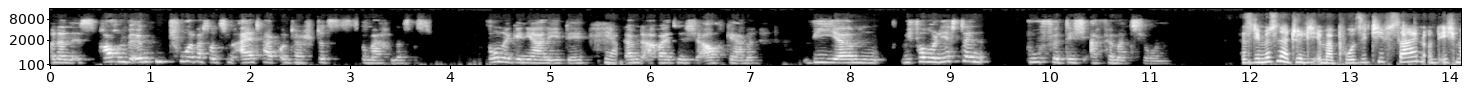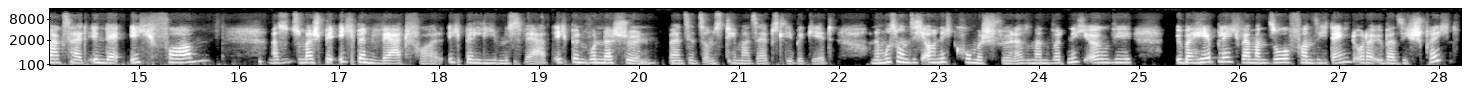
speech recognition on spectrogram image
und dann ist, brauchen wir irgendein Tool, was uns im Alltag unterstützt zu machen. Das ist so eine geniale Idee. Ja. Damit arbeite ich auch gerne. Wie, ähm, wie formulierst denn du für dich Affirmationen? Also die müssen natürlich immer positiv sein und ich mag es halt in der Ich-Form. Also mhm. zum Beispiel, ich bin wertvoll, ich bin liebenswert, ich bin wunderschön, wenn es jetzt ums Thema Selbstliebe geht. Und da muss man sich auch nicht komisch fühlen. Also man wird nicht irgendwie überheblich, wenn man so von sich denkt oder über sich spricht.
